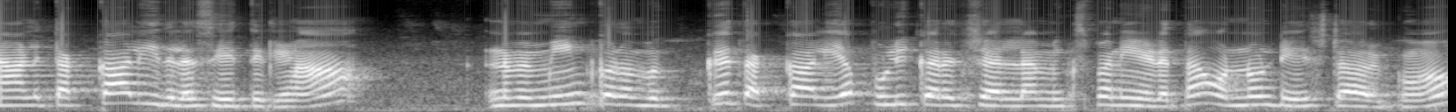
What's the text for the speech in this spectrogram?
நாலு தக்காளி இதில் சேர்த்துக்கலாம். நம்ம மீன் குழம்புக்கு தக்காளியாக புளி கரைச்சி எல்லாம் மிக்ஸ் பண்ணி எடுத்தால் இன்னும் டேஸ்ட்டாக இருக்கும்.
